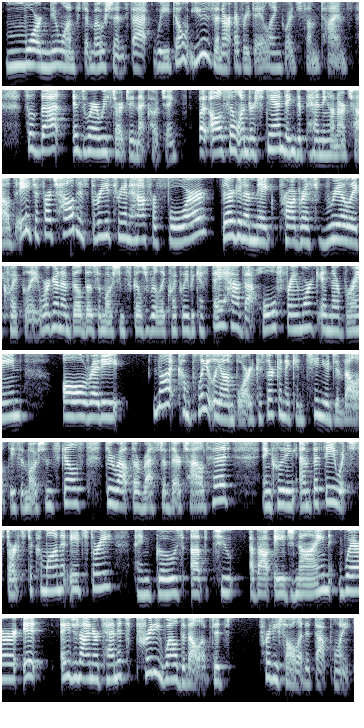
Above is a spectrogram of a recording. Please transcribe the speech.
more nuanced emotions that we don't use in our everyday language sometimes. So that is where we start doing that coaching but also understanding depending on our child's age. If our child is three, three and a half, or four, they're gonna make progress really quickly. We're gonna build those emotion skills really quickly because they have that whole framework in their brain already not completely on board because they're going to continue to develop these emotion skills throughout the rest of their childhood, including empathy, which starts to come on at age three and goes up to about age nine, where it, age nine or 10, it's pretty well developed. It's pretty solid at that point.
